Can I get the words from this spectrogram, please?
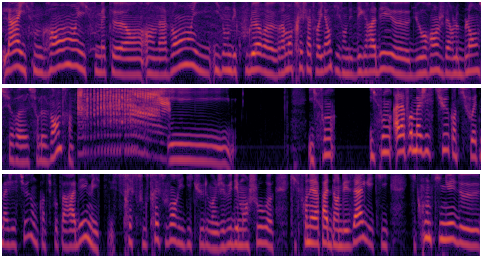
là, ils sont grands, ils se mettent euh, en, avant, ils, ont des couleurs euh, vraiment très chatoyantes, ils ont des dégradés du orange vers le blanc sur, sur le ventre. Et ils sont ils sont à la fois majestueux quand il faut être majestueux, donc quand il faut parader, mais très, très souvent ridicules. Moi, j'ai vu des manchots euh, qui se prenaient la patte dans les algues et qui, continuaient de,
